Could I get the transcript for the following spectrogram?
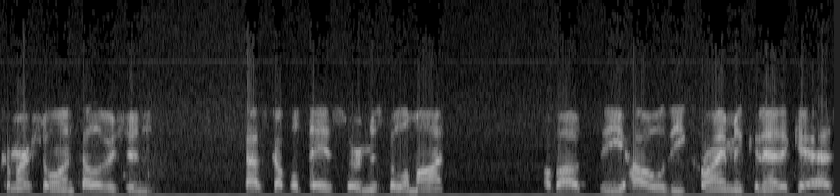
commercial on television past couple days for Mr. Lamont about the how the crime in Connecticut has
